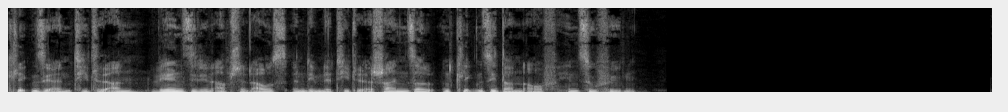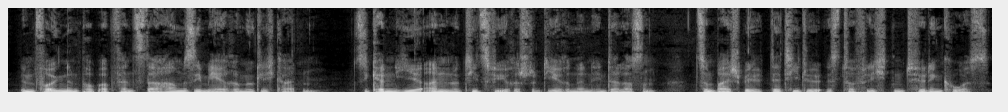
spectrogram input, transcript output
Klicken Sie einen Titel an, wählen Sie den Abschnitt aus, in dem der Titel erscheinen soll und klicken Sie dann auf Hinzufügen. Im folgenden Pop-up-Fenster haben Sie mehrere Möglichkeiten. Sie können hier eine Notiz für Ihre Studierenden hinterlassen, zum Beispiel der Titel ist verpflichtend für den Kurs.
